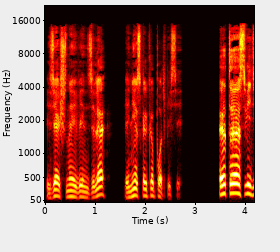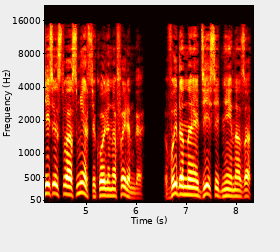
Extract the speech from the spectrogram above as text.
изящные вензеля и несколько подписей. Это свидетельство о смерти Колина Ферринга, выданное десять дней назад.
